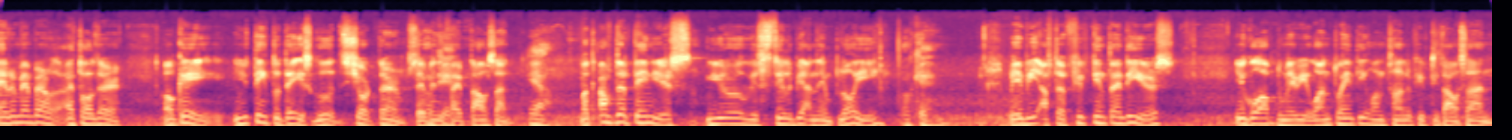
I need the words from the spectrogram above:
I remember I told her, okay, you think today is good, short term, 75,000. Yeah. But after 10 years, you will still be an employee. Okay. Maybe after 15, 20 years, you go up to maybe 120, 150,000.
